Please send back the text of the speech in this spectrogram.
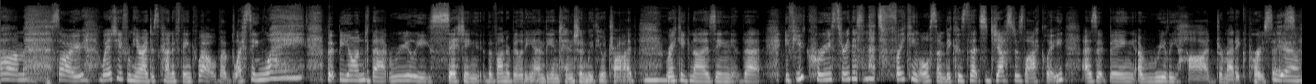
Um, so where to from here? I just kind of think, well, the blessing way, but beyond that, really setting the vulnerability and the intention with your tribe, recognizing that if you cruise through this, and that's freaking awesome because that's just as likely as it being a really hard, dramatic process. Yeah,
